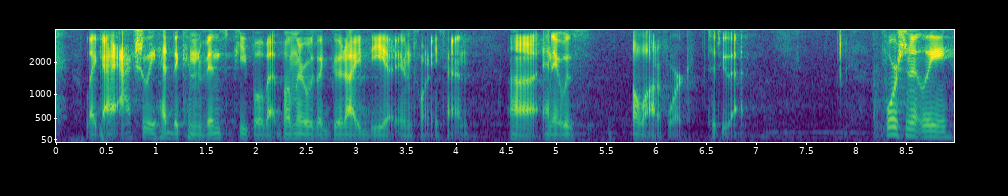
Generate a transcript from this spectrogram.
like I actually had to convince people that Bundler was a good idea in 2010. Uh, and it was a lot of work to do that. Fortunately,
